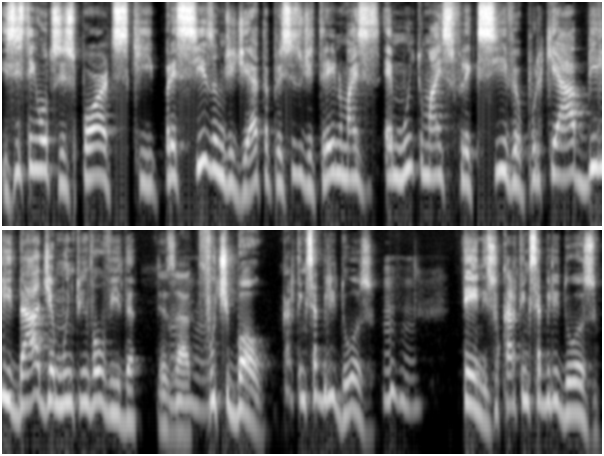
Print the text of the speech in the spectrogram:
Existem outros esportes que precisam de dieta, precisam de treino, mas é muito mais flexível porque a habilidade é muito envolvida. Exato. Uhum. Futebol, o cara tem que ser habilidoso. Uhum. Tênis, o cara tem que ser habilidoso.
